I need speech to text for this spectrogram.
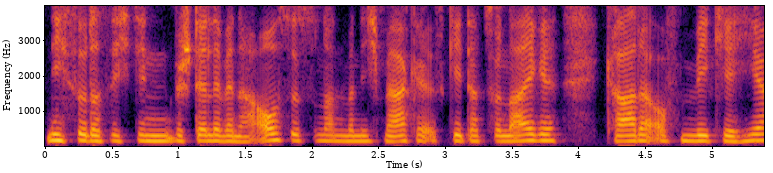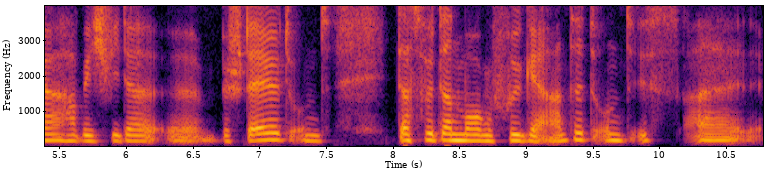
nicht so, dass ich den bestelle, wenn er aus ist, sondern wenn ich merke, es geht da zur Neige. Gerade auf dem Weg hierher habe ich wieder äh, bestellt und das wird dann morgen früh geerntet und ist äh,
